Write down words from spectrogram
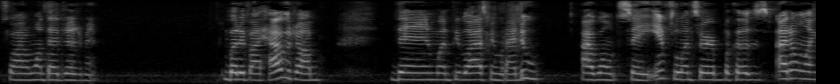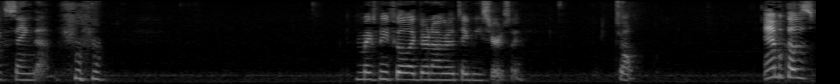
So I don't want that judgment. But if I have a job, then when people ask me what I do, I won't say influencer because I don't like saying that. it makes me feel like they're not to take me seriously. So, and because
